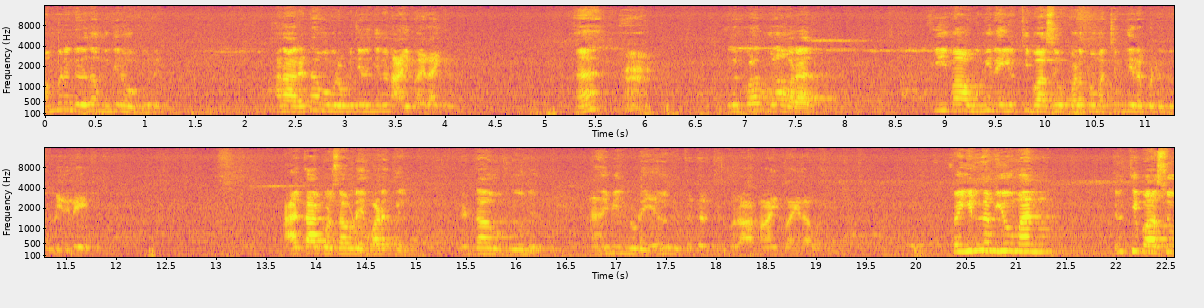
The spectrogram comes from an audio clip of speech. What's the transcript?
அம்புங்கிறது தான் முந்தின மஃபூல் ஆனால் ரெண்டாம் மஃபூலை பிடிச்சி இருந்துச்சுன்னா நாய் வாயிலாகி இது குழப்பம்லாம் வராது. கீமா உமினை இழுத்தி பாசு குழப்பம் அச்சம் தீரப்பட்டிருக்கக்கூடியதிலே ஆத்தா கோசாவுடைய படத்தில் ரெண்டாவது கூறு நகைவினுடைய ஏகபித்த கருத்தில் ஒரு ஆண் நாய் பாயிலா வரும் இப்போ இல்லம் யூமன் இழுத்தி பாசு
